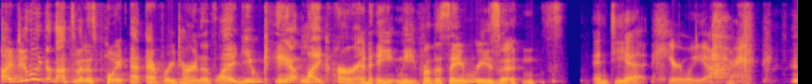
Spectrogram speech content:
I do like that. That's been his point at every turn. It's like you can't like her and hate me for the same reasons. and yet here we are.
